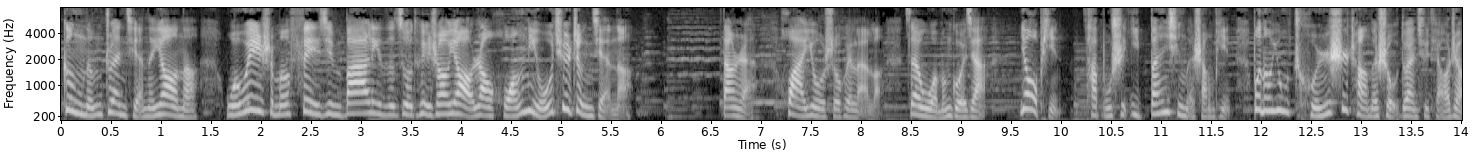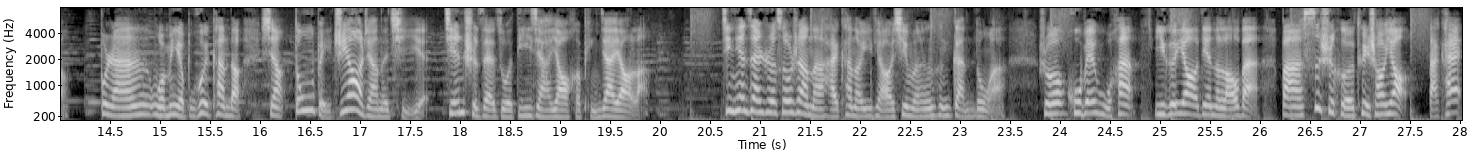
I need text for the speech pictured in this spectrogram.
更能赚钱的药呢？我为什么费劲巴力的做退烧药，让黄牛去挣钱呢？当然，话又说回来了，在我们国家，药品它不是一般性的商品，不能用纯市场的手段去调整，不然我们也不会看到像东北制药这样的企业坚持在做低价药和平价药了。今天在热搜上呢，还看到一条新闻，很感动啊。说湖北武汉一个药店的老板把四十盒退烧药打开，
